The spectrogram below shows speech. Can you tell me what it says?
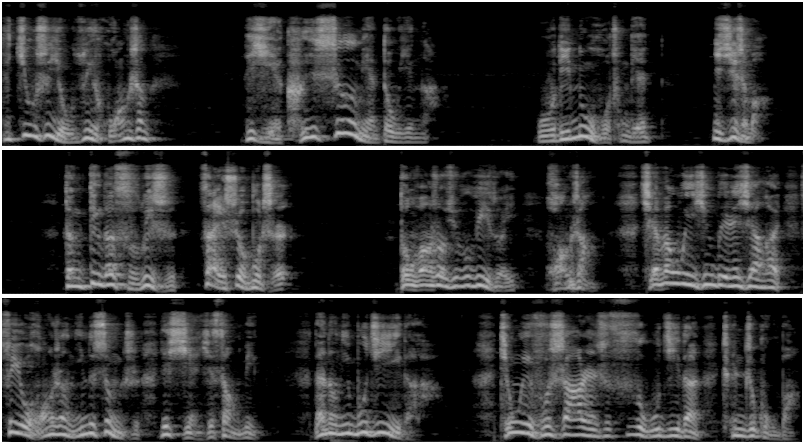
那就是有罪，皇上也可以赦免窦婴啊！武帝怒火冲天：“你急什么？等定他死罪时再赦不迟。”东方朔却不闭嘴：“皇上，前番卫星被人陷害，虽有皇上您的圣旨，也险些丧命。难道您不记得了？廷尉府杀人是肆无忌惮，臣之恐怕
